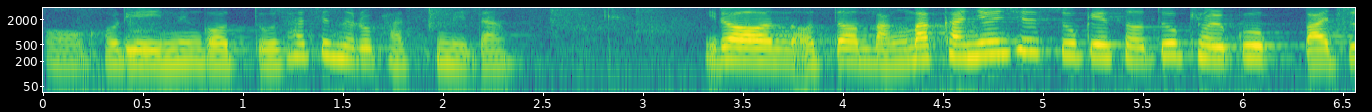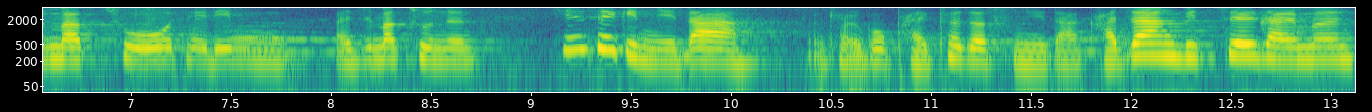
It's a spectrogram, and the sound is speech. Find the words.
어, 거리에 있는 것도 사진으로 봤습니다. 이런 어떤 막막한 현실 속에서도 결국 마지막 초 대림 마지막 초는 흰색입니다. 결국 밝혀졌습니다. 가장 빛을 닮은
